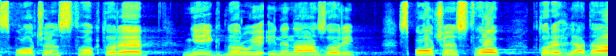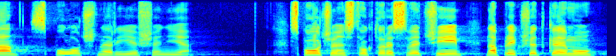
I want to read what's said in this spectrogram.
spoločenstvo, ktoré neignoruje iné názory, spoločenstvo, ktoré hľadá spoločné riešenia. Spoločenstvo, ktoré svedčí napriek všetkému,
